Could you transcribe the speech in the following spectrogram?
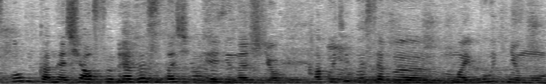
скомкане часу не вистачає ні на що. А хотілося б в майбутньому,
